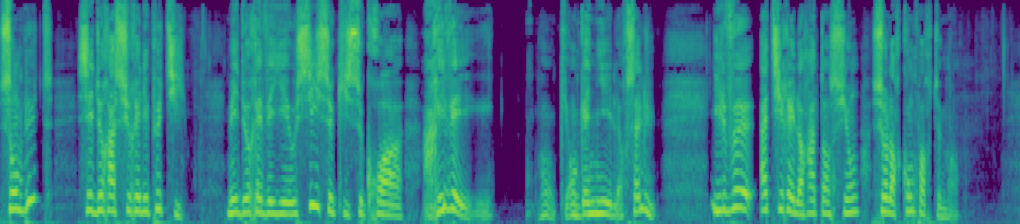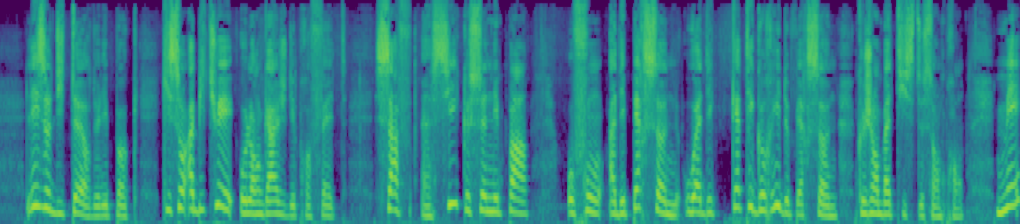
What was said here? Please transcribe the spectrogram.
Son but, c'est de rassurer les petits, mais de réveiller aussi ceux qui se croient arrivés, qui ont gagné leur salut. Il veut attirer leur attention sur leur comportement. Les auditeurs de l'époque, qui sont habitués au langage des prophètes, savent ainsi que ce n'est pas au fond à des personnes ou à des catégories de personnes que Jean-Baptiste s'en prend, mais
